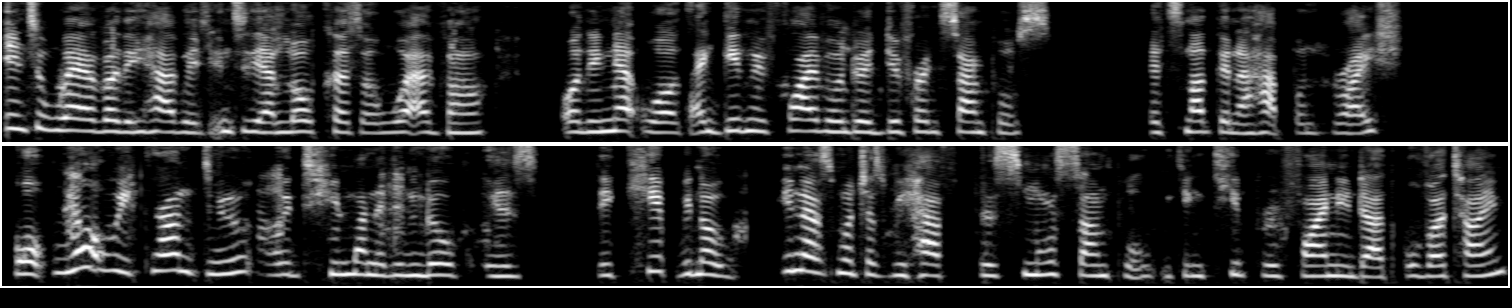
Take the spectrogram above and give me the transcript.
into wherever they have it, into their lockers or whatever, or the network and give me 500 different samples? It's not going to happen, right? But what we can do with humanity look is they keep, you know, in as much as we have a small sample, we can keep refining that over time.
